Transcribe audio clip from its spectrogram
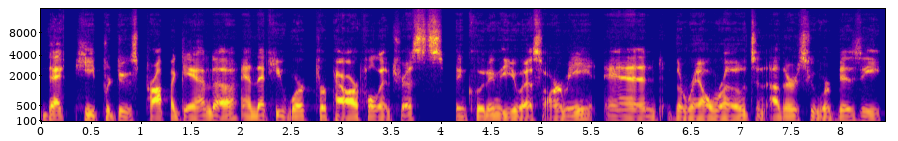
that he produced propaganda and that he worked for powerful interests, including the US Army and the railroads and others who were busy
